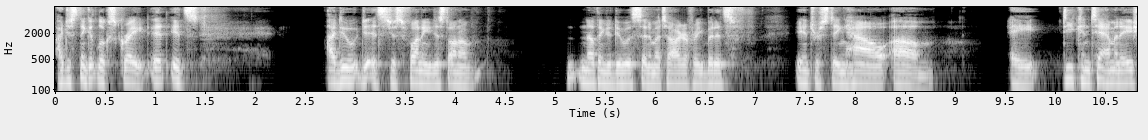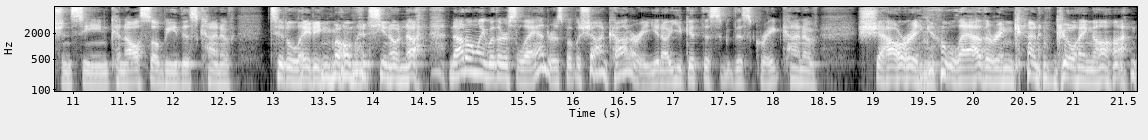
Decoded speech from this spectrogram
I just think it looks great. It, it's, I do, it's just funny, just on a nothing to do with cinematography, but it's interesting how um, a decontamination scene can also be this kind of titillating moment. You know, not not only with Ursula Andress, but with Sean Connery. You know, you get this this great kind of showering, lathering kind of going on.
